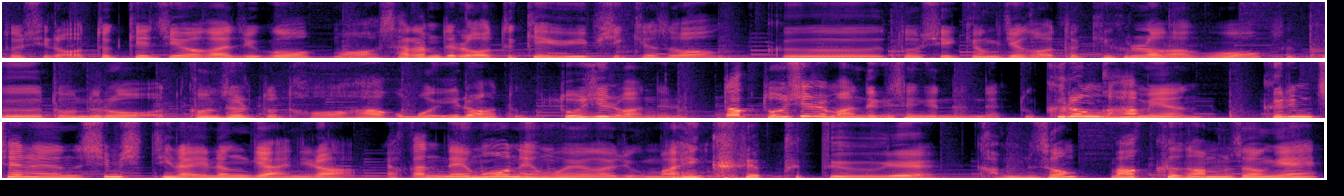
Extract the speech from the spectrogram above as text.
도시를 어떻게 지어가지고 뭐 사람들을 어떻게 유입시켜서 그 도시 경제가 어떻게 흘러가고 그 돈으로 건설도 더 하고 뭐 이런 어떤 도시를 만드는 딱 도시를 만들게 생겼는데 또 그런 거 하면 그림체는 심시티나 이런 게 아니라 약간 네모네모 해가지고 마인크래프트의 감성 마크 감성의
